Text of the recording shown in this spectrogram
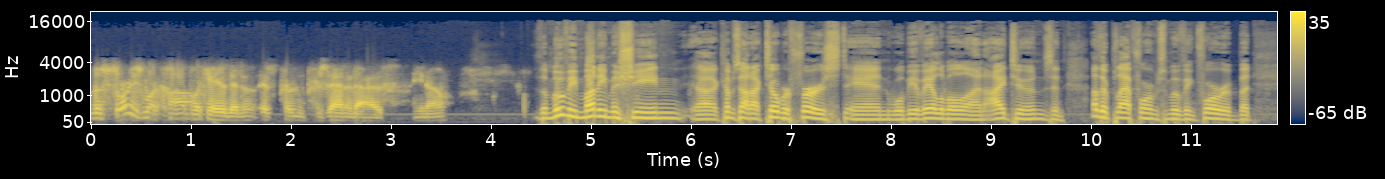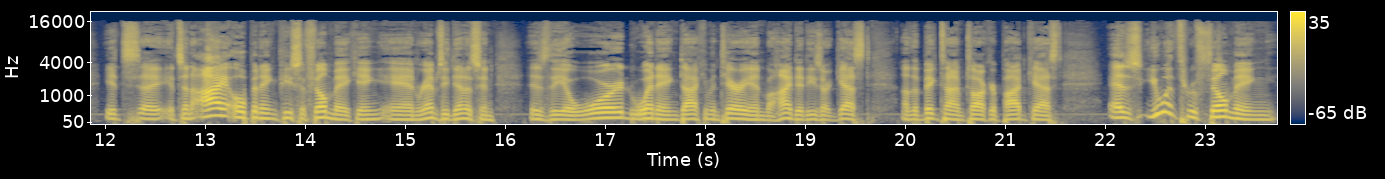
the story's more complicated than it's presented as, you know. The movie Money Machine uh, comes out October 1st and will be available on iTunes and other platforms moving forward. But it's uh, it's an eye-opening piece of filmmaking, and Ramsey Dennison is the award-winning documentarian behind it. He's our guest on the Big Time Talker podcast as you went through filming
